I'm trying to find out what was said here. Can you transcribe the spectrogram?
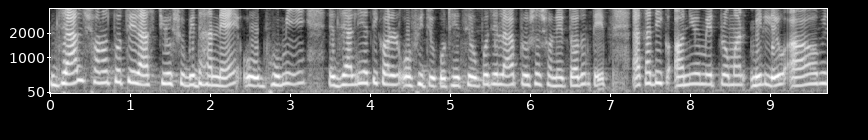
জাল সনদপত্রে রাষ্ট্রীয় সুবিধা নেয় ও ভূমি জালিয়াতি করার অভিযোগ উঠেছে। উপজেলা প্রশাসনের তদন্তে একাধিক অনিয়মের প্রমাণ মিললেও আওয়ামী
